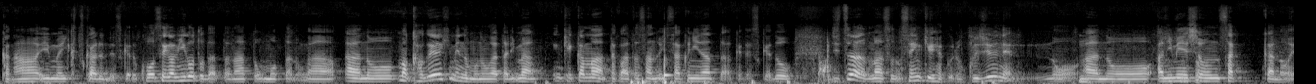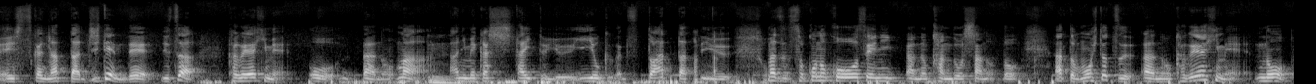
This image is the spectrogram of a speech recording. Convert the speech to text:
かな今いくつかあるんですけど構成が見事だったなと思ったのがあの、まあ、かぐや姫の物語、まあ、結果、まあ、高畑さんの遺作になったわけですけど実はまあその1960年のあのアニメーション作家の演出家になった時点で実はかぐや姫をあの、まあ、うん、アニメ化したいという意欲がずっとあったっていう。まずそこの構成にあの感動したのとあともう一つあのかぐや姫の、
